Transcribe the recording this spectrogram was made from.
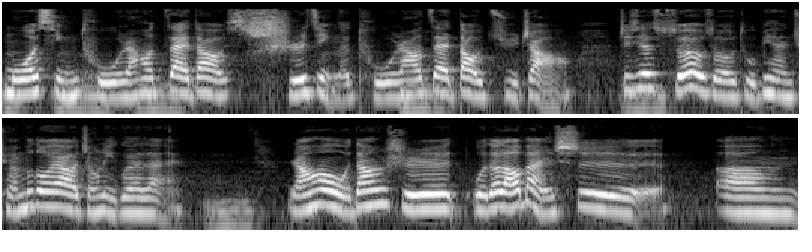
模型图，然后再到实景的图，然后再到剧照，这些所有所有图片全部都要整理归类。然后我当时我的老板是嗯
